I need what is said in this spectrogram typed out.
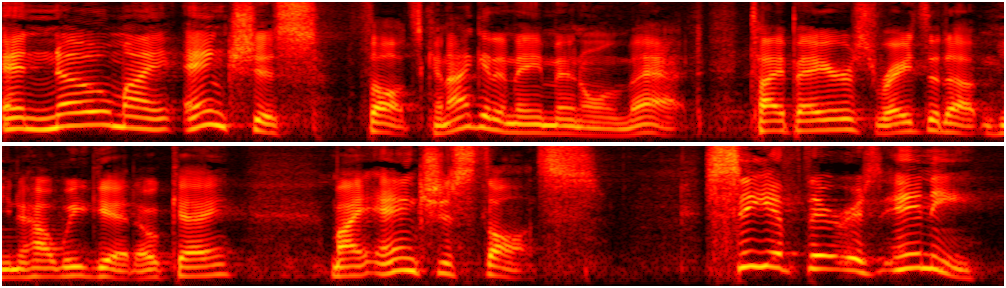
and know my anxious thoughts. Can I get an amen on that? Type A'ers, raise it up. You know how we get, okay? My anxious thoughts. See if there is any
